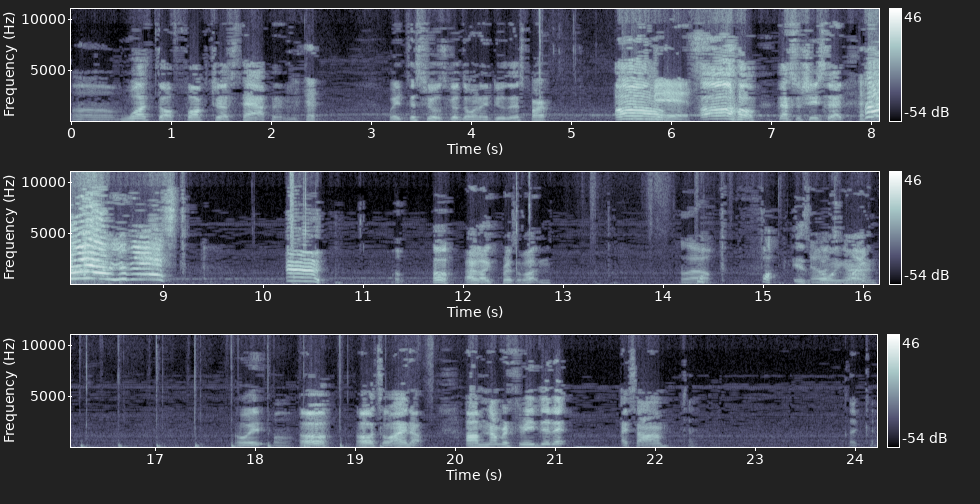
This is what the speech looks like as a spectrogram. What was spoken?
Um. What the fuck just happened? Wait, this feels good though when I do this part. Oh, missed. oh, that's what she said. oh, you missed. Uh. Oh. Oh, I like to press a button. Hello. What the fuck is going on? Oh wait. Oh. Oh, oh, it's a lineup. Um, number three did it. I saw him. Okay. Click it.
